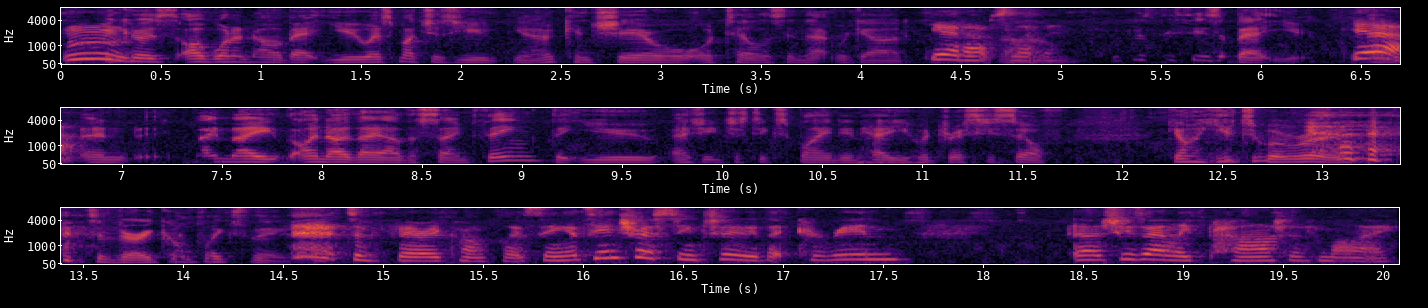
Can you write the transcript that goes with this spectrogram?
because I want to know about you as much as you you know can share or, or tell us in that regard. Yeah, absolutely. Um, because this is about you. Yeah. And, and they may, I know they are the same thing that you, as you just explained in how you address yourself going into a room, it's a very complex thing. It's a very complex thing. It's interesting too that Corinne, uh, she's only part of my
